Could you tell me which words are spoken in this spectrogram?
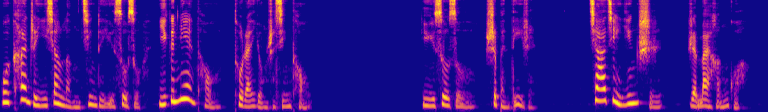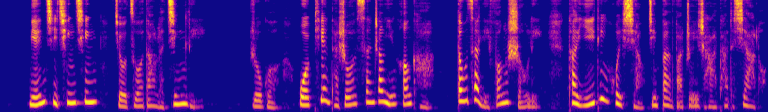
我看着一向冷静的于素素，一个念头突然涌上心头。于素素是本地人，家境殷实，人脉很广。年纪轻轻就做到了经理。如果我骗他说三张银行卡都在李芳手里，他一定会想尽办法追查他的下落。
